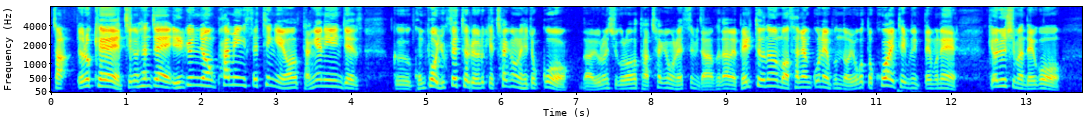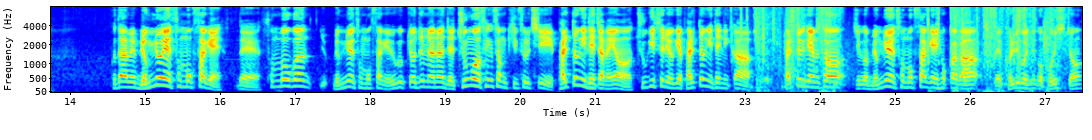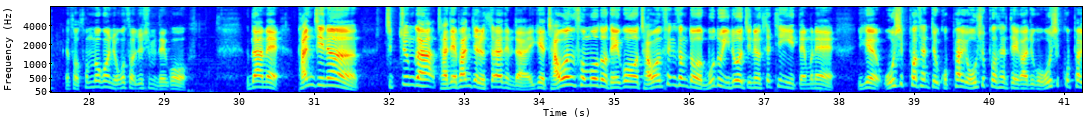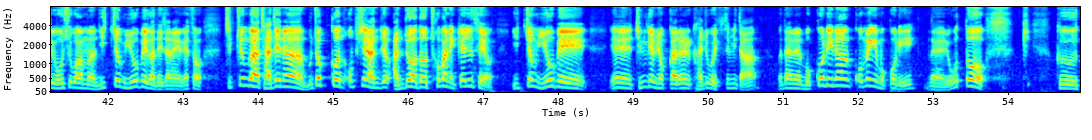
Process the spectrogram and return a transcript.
자, 이렇게 지금 현재 일균형 파밍 세팅이에요. 당연히 이제 그 공포 6세트를 이렇게 착용을 해줬고, 나 이런 식으로 다 착용을 했습니다. 그 다음에 벨트는 뭐 사냥꾼의 분노, 이것도 코어 아이템이기 때문에 껴주시면 되고, 그 다음에 명료의 손목 사계, 네, 손목은 명료의 손목 사계, 이거 껴주면은 이제 중호 생성 기술 시 발동이 되잖아요. 주기술이 여기에 발동이 되니까 발동이 되면서 지금 명료의 손목 사계 효과가 네, 걸리고 있는 거 보이시죠? 그래서 손목은 요거 써주시면 되고, 그 다음에 반지는 집중과 자제 반지를 써야 됩니다. 이게 자원 소모도 되고 자원 생성도 모두 이루어지는 세팅이기 때문에 이게 50% 곱하기 50% 해가지고 50 곱하기 55 하면 2.25배가 되잖아요. 그래서 집중과 자제는 무조건 옵션 안, 좋- 안 좋아도 초반에 껴주세요. 2.25배의 증dem 효과를 가지고 있습니다. 그 다음에 목걸이는 꼬맹이 목걸이. 네, 요것도 피- 그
